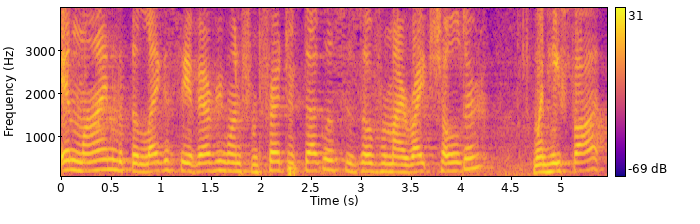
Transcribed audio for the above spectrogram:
in line with the legacy of everyone from Frederick Douglass, who's over my right shoulder, when he fought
